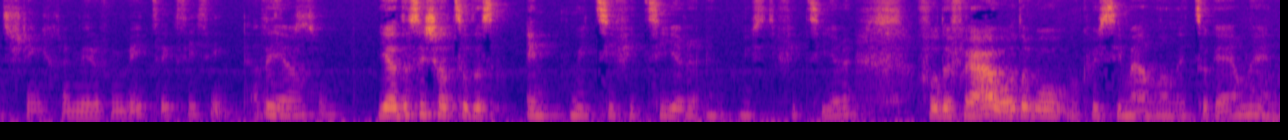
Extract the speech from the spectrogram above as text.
es stinkt, wenn wir auf dem WC sind? Also Ja. das ist so. ja, das ist halt so das Entmystifizieren, Entmystifizieren von der Frau, oder, wo gewisse Männer nicht so gerne haben.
